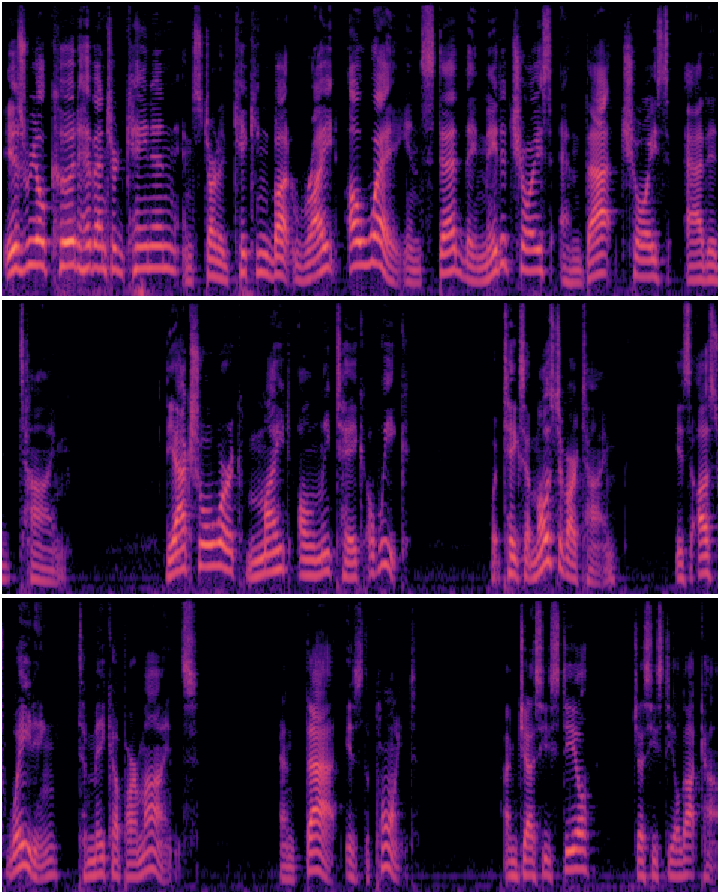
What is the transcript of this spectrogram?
Israel could have entered Canaan and started kicking butt right away. Instead, they made a choice, and that choice added time. The actual work might only take a week. What takes up most of our time is us waiting to make up our minds. And that is the point. I'm Jesse Steele, jessesteele.com.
